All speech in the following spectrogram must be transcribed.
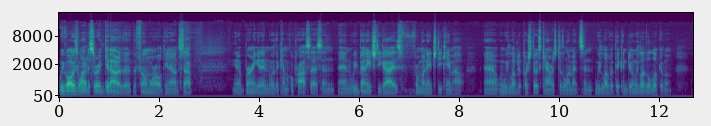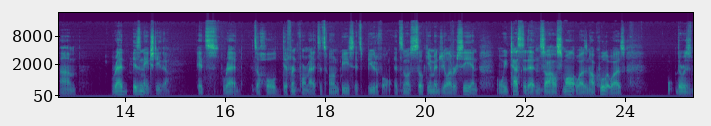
We've always wanted to sort of get out of the, the film world, you know, and stop, you know, burning it in with a chemical process. And, and we've been HD guys from when HD came out. Uh, and we love to push those cameras to the limits, and we love what they can do, and we love the look of them. Um, red isn't HD though; it's red. It's a whole different format. It's its own beast. It's beautiful. It's the most silky image you'll ever see. And when we tested it and saw how small it was and how cool it was, there was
